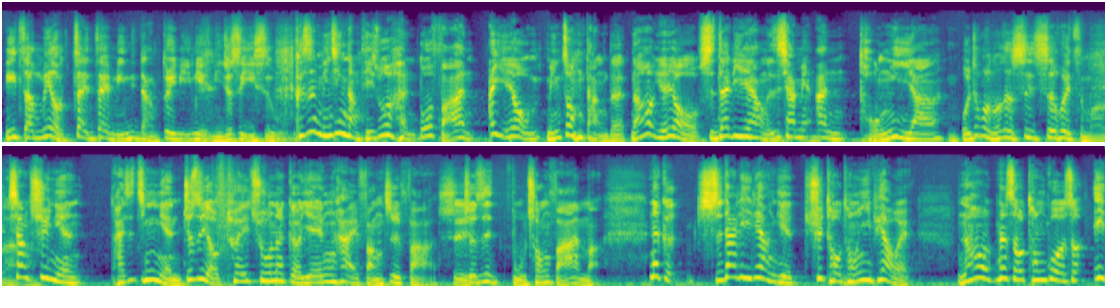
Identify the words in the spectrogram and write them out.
你只要没有站在民进党对立面，你就是一四五零。可是民进党提出很多法案啊，也有民众党的，然后也有时代力量的，在下面按同意啊。我就不懂这个社社会怎么了？像去年还是今年，就是有推出那个烟害防治法，是就是补充法案嘛。那个时代力量也去投同意票，哎。然后那时候通过的时候，一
